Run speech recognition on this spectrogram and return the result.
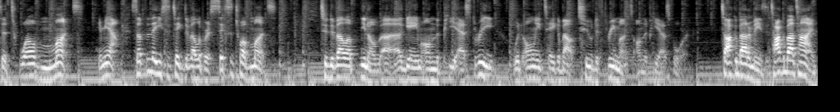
to 12 months. Hear me out. Something that used to take developers 6 to 12 months to develop, you know, a, game on the PS3 would only take about 2 to 3 months on the PS4. Talk about amazing. Talk about time.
